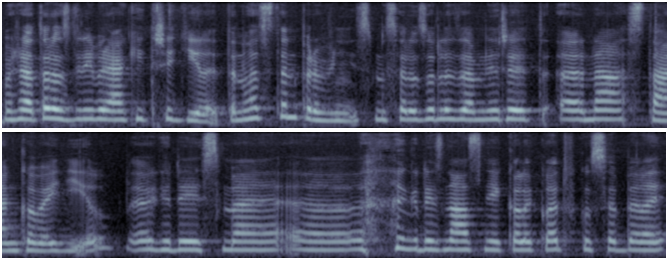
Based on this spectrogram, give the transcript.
možná to rozdělíme na nějaký tři díly. Tenhle ten první jsme se rozhodli zaměřit eh, na stánkový díl, eh, kdy jsme, kdy z nás několik let v kuse byli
